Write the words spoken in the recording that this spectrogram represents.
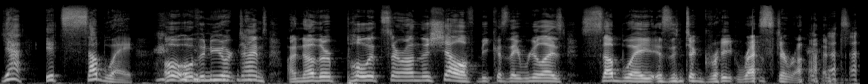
Yeah, it's Subway. Oh, oh, the New York Times, another Pulitzer on the shelf because they realized Subway isn't a great restaurant.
